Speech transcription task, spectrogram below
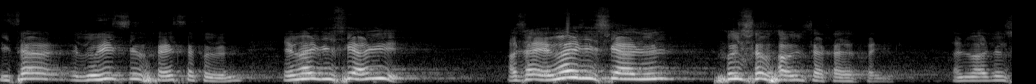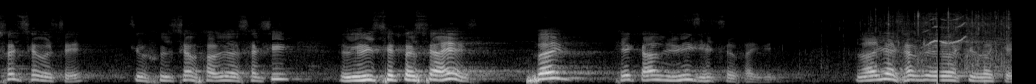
इथं रोहितचे प्रयत्न करून एम आय डी सी आणली. आता एम आय डी सी आणून पुढचं फाऊल टाकायला पाहिजे. आणि माझं स्वच्छ होते की फुलच्या पावलासाठी रोहितचे कष्ट आहेत पण हे काम मी घेतलं पाहिजे. माझ्या शब्दाला किंमत आहे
